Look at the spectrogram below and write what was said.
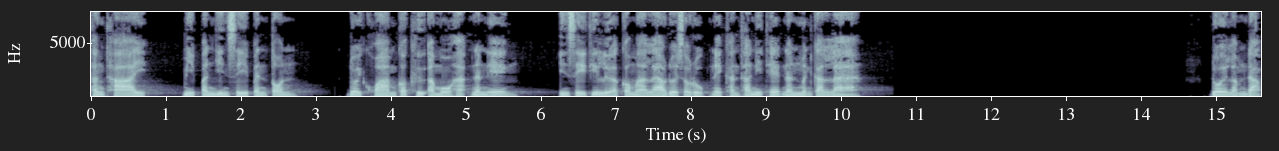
ข้างท้าย มีปัญญินทรีย์เป็นต้น โดยความก็คืออโมหะนั่นเอง อินทรีย์ที่เหลือก็มาแล้วโดยสรุปในขันธนิเทศนั้นเหมือนกันแล โดยลำดับ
